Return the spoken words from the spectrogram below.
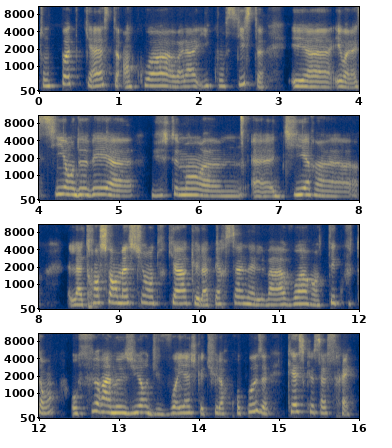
ton podcast, en quoi voilà, il consiste. Et, et voilà, si on devait justement dire la transformation en tout cas que la personne elle va avoir en t'écoutant au fur et à mesure du voyage que tu leur proposes, qu'est-ce que ça serait?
